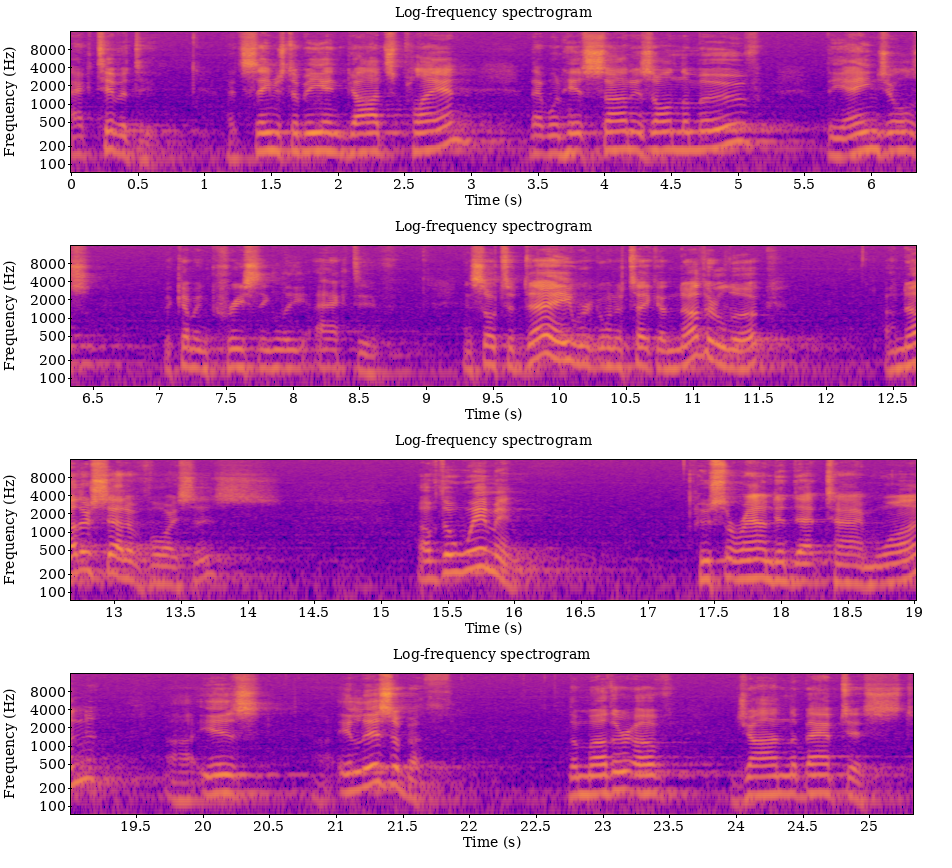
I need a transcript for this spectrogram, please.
activity. It seems to be in God's plan that when His Son is on the move, the angels become increasingly active. And so today we're going to take another look, another set of voices of the women who surrounded that time. One uh, is uh, Elizabeth the mother of John the Baptist.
